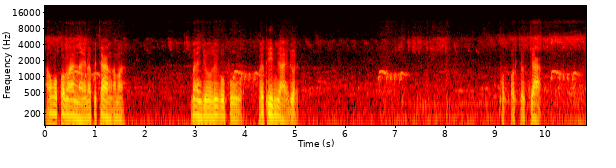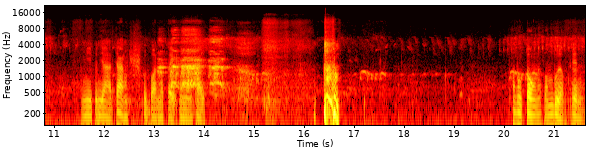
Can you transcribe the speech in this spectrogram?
เอางบประมาณไหนเราไปจ้างเข้ามา แมนยูลิเวอร์พูลแล้วทีมใหญ่ด้วยอดอดจากจาก มีปัญญาจ้างฟุตบอลมาเตะในเมืองไทย เอาตรงๆนะผมเบื่อประเทศนี้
